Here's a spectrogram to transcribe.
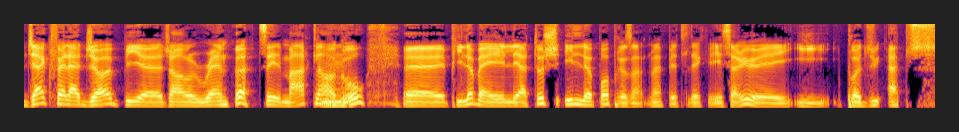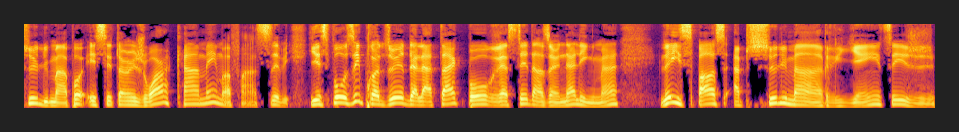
Jack, fait la job, puis euh, genre Rem, tu sais, marque là en gros. Euh, puis là, ben la touche, il l'a pas présentement, Pitlick. Et sérieux, euh, il, produit absolument pas. Et c'est un joueur quand même offensif. Il est supposé produire de l'attaque pour rester dans un alignement. Là, il se passe absolument rien. Tu sais,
